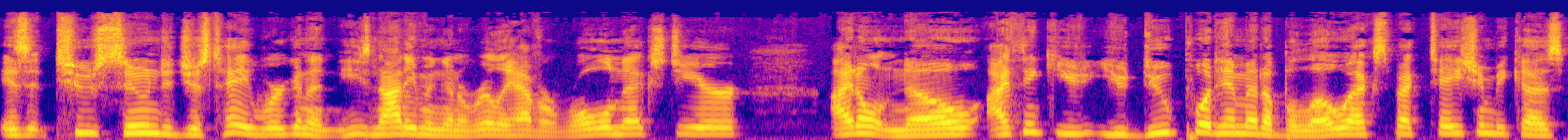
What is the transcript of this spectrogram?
Is it too soon to just hey, we're going to he's not even going to really have a role next year? I don't know. I think you you do put him at a below expectation because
